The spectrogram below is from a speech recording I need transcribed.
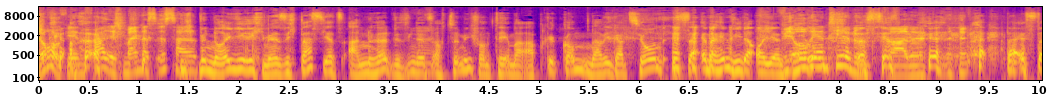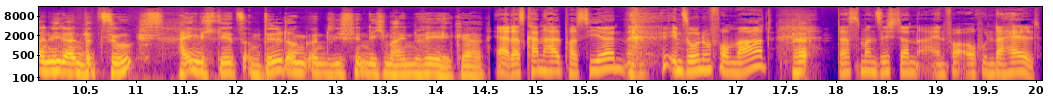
Doch, auf jeden Fall. Ich meine, das ist halt. Ich bin neugierig, wer sich das jetzt anhört. Wir sind ja. jetzt auch ziemlich vom Thema abgekommen. Navigation ist da immerhin wieder Orientierung. Wir orientieren uns gerade. da ist dann wieder ein Bezug. Eigentlich geht's um Bildung und wie finde ich meinen Weg. Ja. ja, das kann halt passieren in so einem Format. Dass man sich dann einfach auch unterhält.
